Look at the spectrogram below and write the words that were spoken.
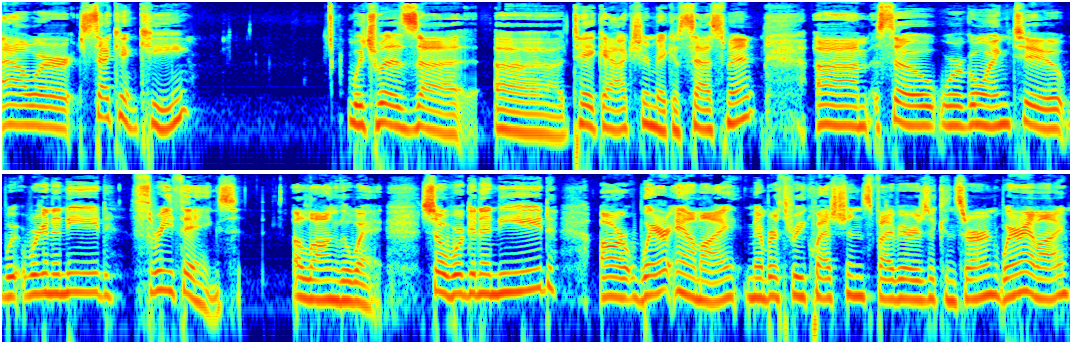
our second key, which was uh, uh, take action, make assessment. Um, so we're going to we- we're going to need three things along the way. So we're going to need our where am I? Remember three questions, five areas of concern. Where am I?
